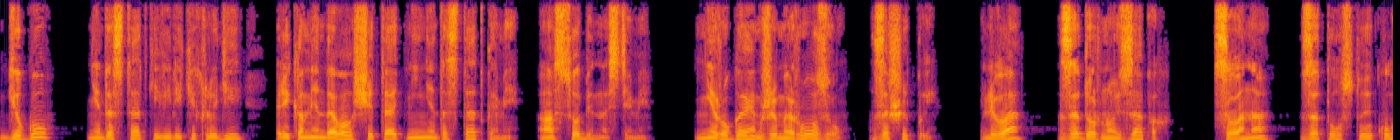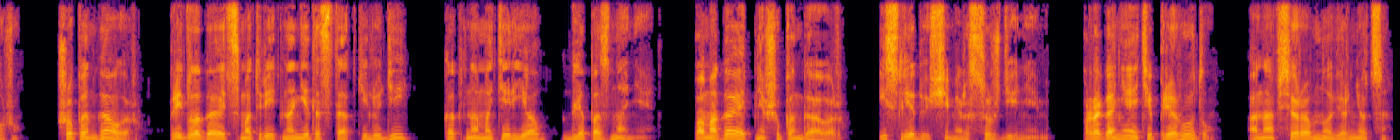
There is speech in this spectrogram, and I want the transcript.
Гюго недостатки великих людей рекомендовал считать не недостатками, а особенностями. Не ругаем же мы розу за шипы, льва за дурной запах, слона за толстую кожу. Шопенгауэр предлагает смотреть на недостатки людей как на материал для познания. Помогает мне Шопенгауэр и следующими рассуждениями. Прогоняйте природу, она все равно вернется.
